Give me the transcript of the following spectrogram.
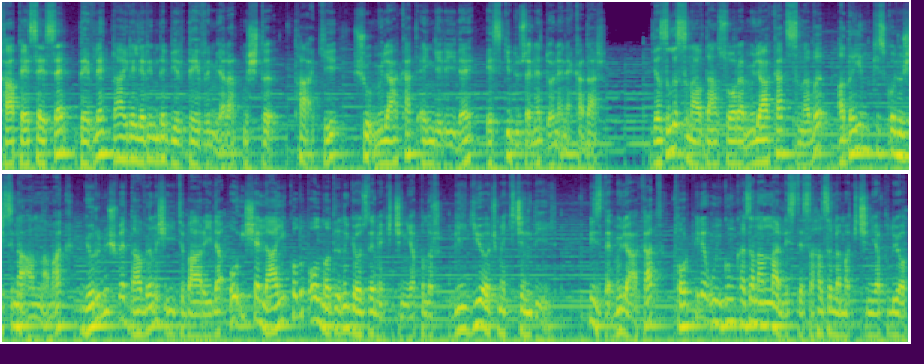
KPSS devlet dairelerinde bir devrim yaratmıştı ta ki şu mülakat engeliyle eski düzene dönene kadar. Yazılı sınavdan sonra mülakat sınavı adayın psikolojisini anlamak, görünüş ve davranış itibarıyla o işe layık olup olmadığını gözlemek için yapılır. Bilgiyi ölçmek için değil. Bizde mülakat torpile uygun kazananlar listesi hazırlamak için yapılıyor.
